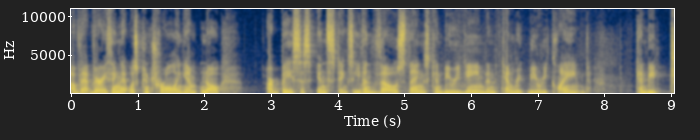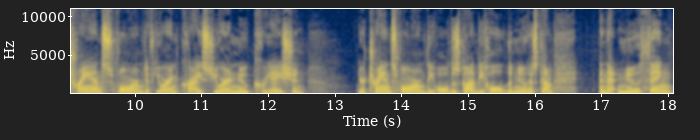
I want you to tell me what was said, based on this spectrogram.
of that very thing that was controlling him. No, our basest instincts, even those things can be redeemed and can re- be reclaimed, can be transformed. If you are in Christ, you are a new creation. You're transformed. The old is gone. Behold, the new has come. And that new thing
